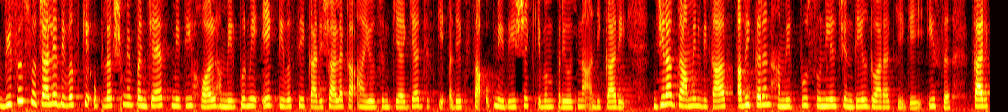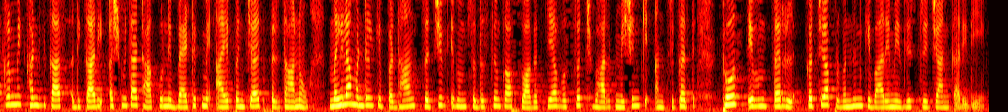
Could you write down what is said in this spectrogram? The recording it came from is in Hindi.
विश्व शौचालय दिवस के उपलक्ष्य में पंचायत समिति हॉल हमीरपुर में एक दिवसीय कार्यशाला का आयोजन किया गया, जिसकी अध्यक्षता उप निदेशक एवं परियोजना अधिकारी जिला ग्रामीण विकास अभिकरण हमीरपुर सुनील चंदेल द्वारा की गई। इस कार्यक्रम में खंड विकास अधिकारी अश्मिता ठाकुर ने बैठक में आए पंचायत प्रधानों, महिला मंडल के प्रधान सचिव एवं सदस्यों का स्वागत किया व स्वच्छ भारत मिशन के अंतर्गत ठोस एवं तरल कचरा प्रबंधन के बारे में विस्तृत जानकारी दी।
